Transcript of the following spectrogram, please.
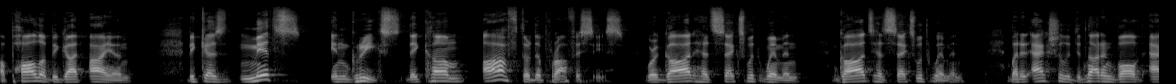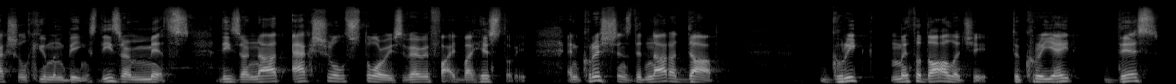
Apollo begot Ion because myths in Greeks they come after the prophecies where God had sex with women, gods had sex with women, but it actually did not involve actual human beings. These are myths. These are not actual stories verified by history. And Christians did not adopt Greek methodology to create this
